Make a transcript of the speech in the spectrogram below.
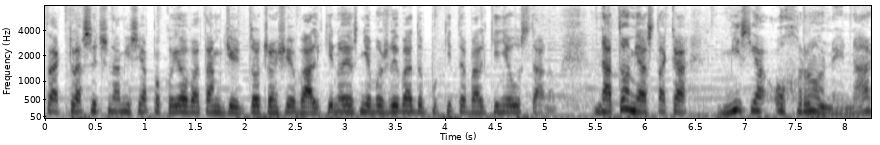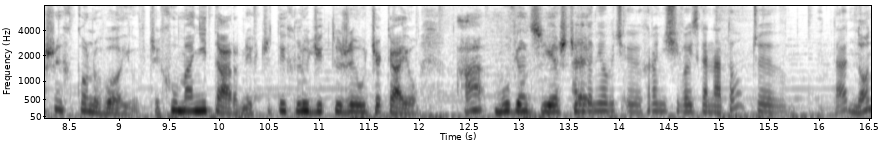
ta klasyczna misja pokojowa, tam gdzie toczą się walki, no jest niemożliwa, dopóki te walki nie ustaną. Natomiast taka misja ochrony naszych konwojów, czy humanitarnych, czy tych ludzi, którzy uciekają, a mówiąc jeszcze... Ale to miało być y, chronić się wojska NATO, czy tak? No,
